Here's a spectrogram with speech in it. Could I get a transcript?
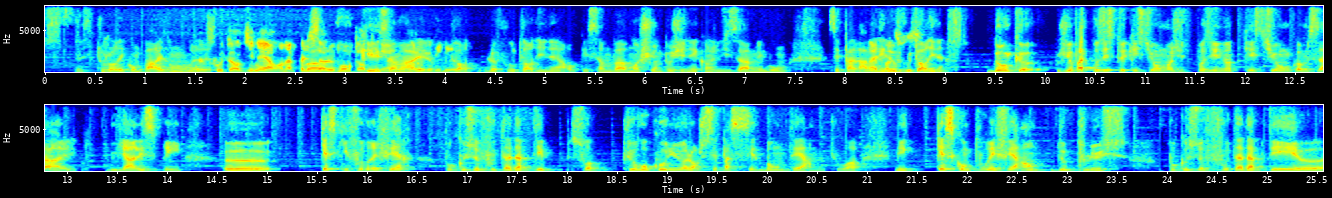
c'est toujours des comparaisons. Le foot ordinaire, on appelle ça le bon, foot ordinaire. Ok, ça va, le, foot or, le foot ordinaire, ok, ça me va. Moi je suis un peu gêné quand je dis ça, mais bon, c'est pas grave. Allez, le foot ordinaire. Donc, euh, je vais pas te poser cette question. Moi, je vais te poser une autre question comme ça, qui me vient à l'esprit. Euh, Qu'est-ce qu'il faudrait faire pour que ce foot adapté soit plus reconnu? Alors, je ne sais pas si c'est le bon terme, tu vois, mais qu'est-ce qu'on pourrait faire de plus pour que ce foot adapté euh,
